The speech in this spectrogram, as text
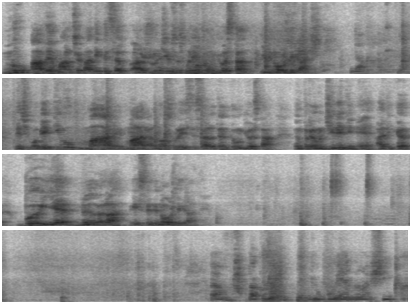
Nu avem altceva decât să ajungem să spunem că unghiul ăsta e din 90 de grade. Da. Deci obiectivul mare, mare al nostru este să arătăm că unghiul ăsta în prelungire din E, adică B, E, N ăla, este de 90 de grade. Am, dacă luăm unghiul BN și C,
